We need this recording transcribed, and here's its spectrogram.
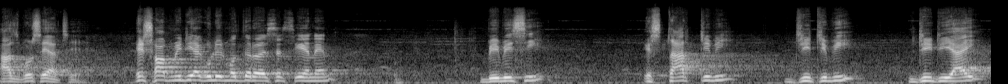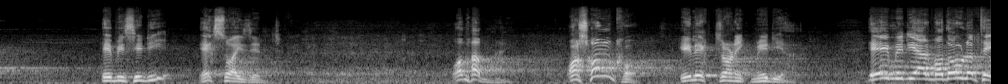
আজ বসে আছে। এসব মিডিয়াগুলির মধ্যে রয়েছে CNN, BBC, Star TV, Zee TV, DDI, ABCD, X YZ অভাব নাই। অসংখ্য ইলেকট্রনিক মিডিয়া এই মিডিয়ার বদৌলতে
